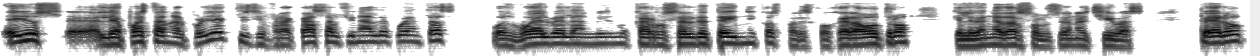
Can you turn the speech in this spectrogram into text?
ellos eh, le apuestan al proyecto y si fracasa al final de cuentas, pues vuelven al mismo carrusel de técnicos para escoger a otro que le venga a dar solución a Chivas. Pero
